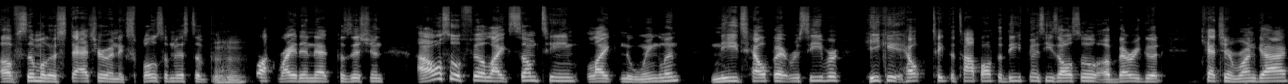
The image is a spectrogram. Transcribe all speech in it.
of similar stature and explosiveness to mm-hmm. fuck right in that position. I also feel like some team like New England needs help at receiver. He could help take the top off the defense. He's also a very good catch and run guy.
